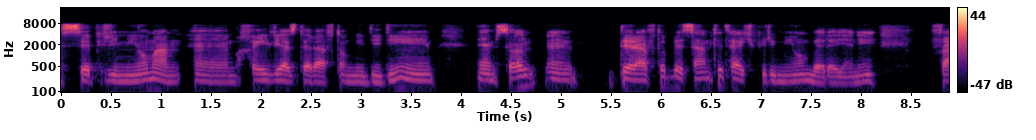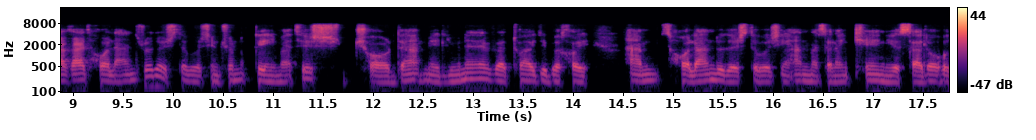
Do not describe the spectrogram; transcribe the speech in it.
سه پریمیوم هم خیلی از درفت می‌دیدیم امسال درفت به سمت تک پریمیوم بره. یعنی فقط هالند رو داشته باشیم چون قیمتش 14 میلیونه و تو اگه بخوای هم هالند رو داشته باشی هم مثلا کین یا صلاح رو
